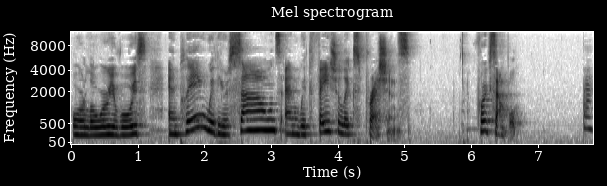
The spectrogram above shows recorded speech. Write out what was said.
or lower your voice, and playing with your sounds and with facial expressions. For example, ba,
